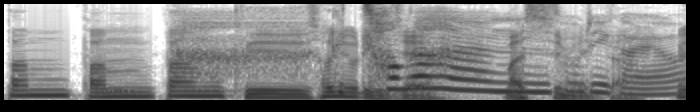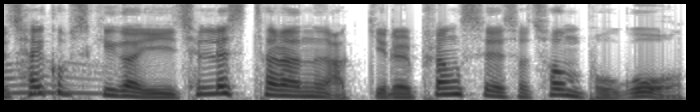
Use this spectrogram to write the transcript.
빰빰빰 그 선율이 그 이제 맞습니다. 소리가요. 그래서 차이콥스키가 이 첼레스타라는 악기를 프랑스에서 처음 보고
